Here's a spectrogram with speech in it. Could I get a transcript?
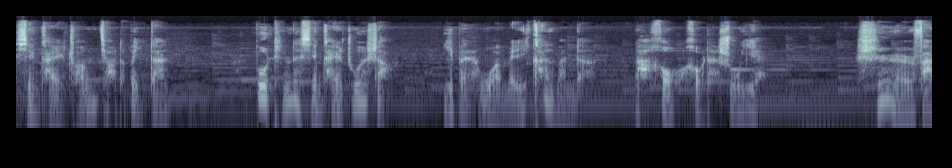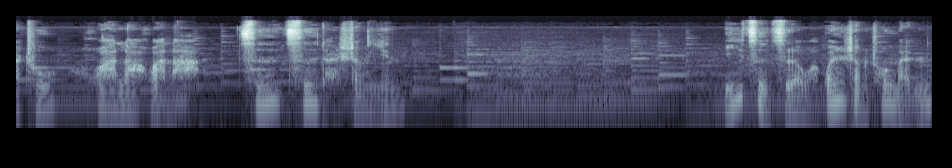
掀开床角的被单，不停地掀开桌上一本我没看完的那厚厚的书页，时而发出哗啦哗啦、呲呲的声音。一次次我关上窗门，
